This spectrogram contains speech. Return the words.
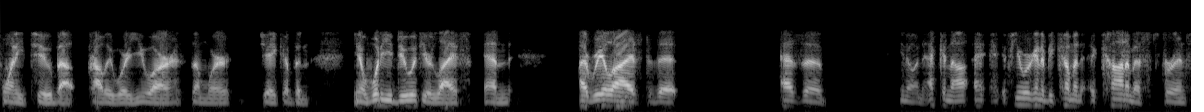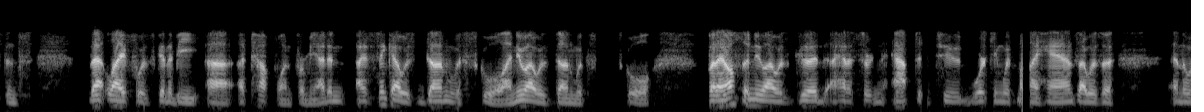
22, about probably where you are somewhere, Jacob, and you know what do you do with your life? And I realized that as a you know an econo- if you were going to become an economist for instance that life was going to be uh, a tough one for me. I didn't i think i was done with school. I knew i was done with school but i also knew i was good. I had a certain aptitude working with my hands. I was a in the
